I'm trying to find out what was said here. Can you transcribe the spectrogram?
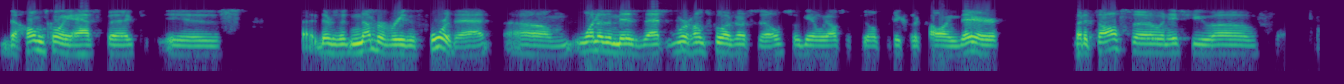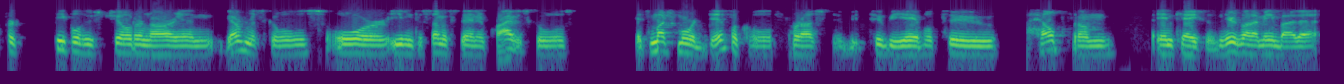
The homeschooling aspect is uh, there's a number of reasons for that. Um, one of them is that we're homeschoolers ourselves, so again, we also feel a particular calling there. But it's also an issue of for people whose children are in government schools or even to some extent in private schools, it's much more difficult for us to be, to be able to help them in cases. And here's what I mean by that.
